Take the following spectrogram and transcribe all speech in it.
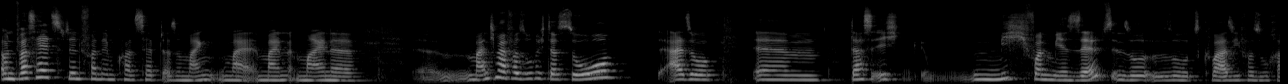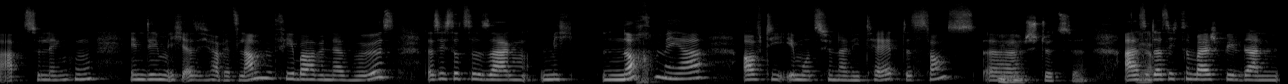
Und was hältst du denn von dem Konzept? Also mein, mein, meine, äh, manchmal versuche ich das so, also ähm, dass ich mich von mir selbst in so, so quasi versuche abzulenken, indem ich, also ich habe jetzt Lampenfieber, bin nervös, dass ich sozusagen mich noch mehr auf die Emotionalität des Songs äh, mhm. stütze. Also, ja. dass ich zum Beispiel dann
